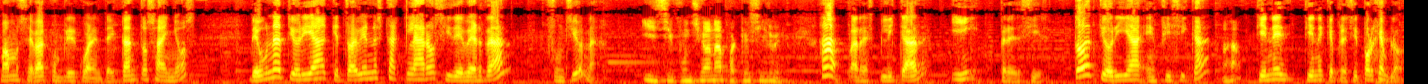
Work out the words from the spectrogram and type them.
vamos, se va a cumplir cuarenta y tantos años, de una teoría que todavía no está claro si de verdad funciona. Y si funciona, ¿para qué sirve? Ah, para explicar y predecir. Toda teoría en física Ajá. tiene, tiene que predecir. Por ejemplo,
